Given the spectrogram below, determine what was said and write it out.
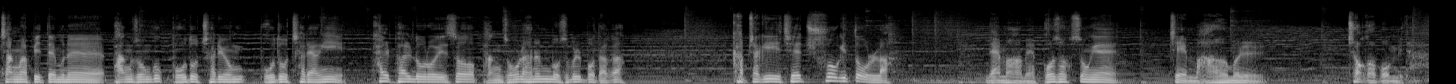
장맛비 때문에 방송국 보도 촬영 보도 차량이 88도로에서 방송을 하는 모습을 보다가 갑자기 제 추억이 떠올라 내 마음의 보석송에 제 마음을 적어봅니다.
